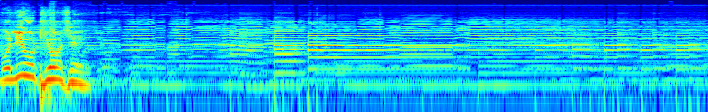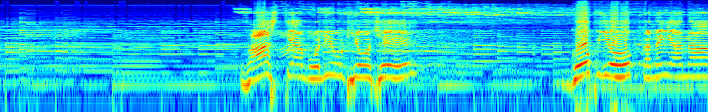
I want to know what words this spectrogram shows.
બોલી ઉઠ્યો છે. વાસ ત્યાં બોલી ઉઠ્યો છે, ગોપીઓ કનૈયાના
